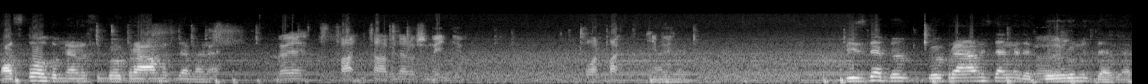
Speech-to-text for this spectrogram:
Hasta oldum yalnız şu böbreğimiz demene. Böyle farklı tabirler hoşuma gidiyor. Torpak gibi. Aynen. Bizde bö böbreğimiz Evet. böğrümüz derler.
